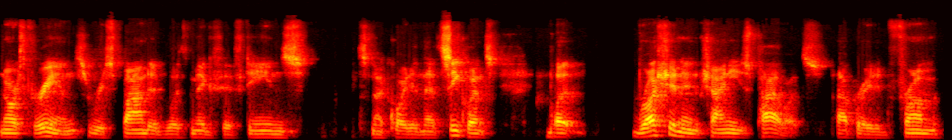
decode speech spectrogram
North Koreans responded with MiG fifteens. It's not quite in that sequence, but Russian and Chinese pilots operated from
